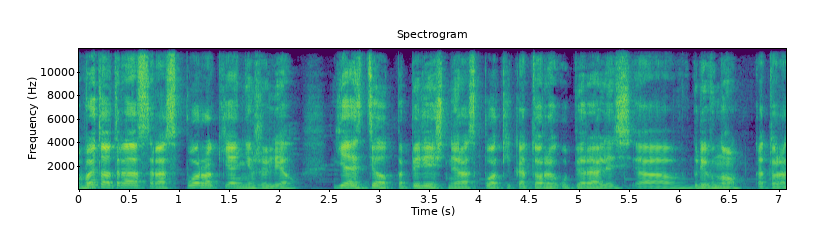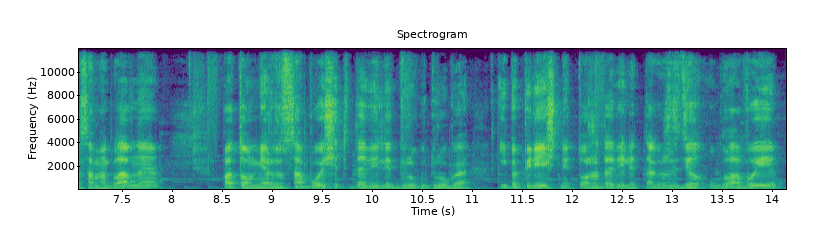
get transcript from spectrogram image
В этот раз распорок я не жалел. Я сделал поперечные распорки, которые упирались э, в бревно, которое самое главное. Потом между собой щиты давили друг друга. И поперечные тоже давили. Также сделал угловые.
